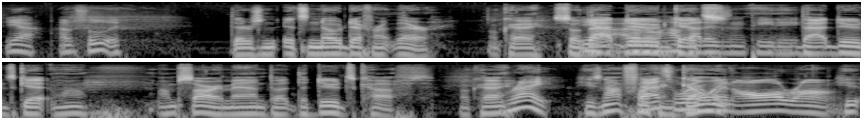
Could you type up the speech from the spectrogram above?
Yeah, absolutely. There's it's no different there. Okay, so yeah, that dude gets that is in PD. that dude's get well. I'm sorry, man, but the dude's cuffed. Okay, right. he's not fucking That's where it going. went all wrong. he,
